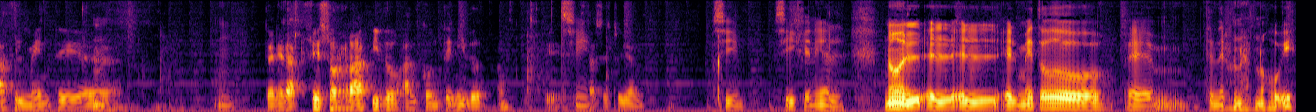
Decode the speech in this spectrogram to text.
fácilmente mm. Mm. tener acceso rápido al contenido que estás estudiando. Sí, sí, genial. No, el, método em, tener una novia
